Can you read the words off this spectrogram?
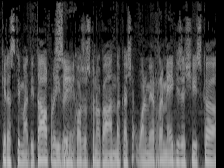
que era estimat i tal, però hi havia Sí. coses que no acaben de queixar, bueno, més remakes així que,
